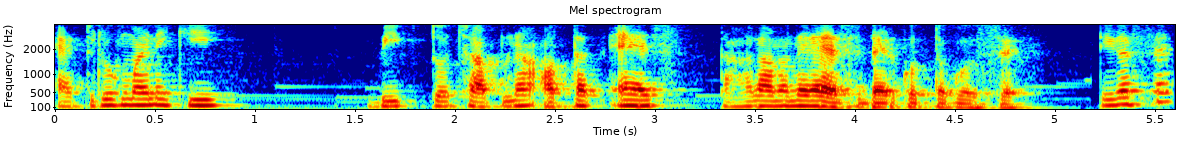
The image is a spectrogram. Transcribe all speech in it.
এতটুক মানে কি? বৃত্তচাপ না, অর্থাৎ এস তাহলে আমাদের এস বের করতে বলছে। ঠিক আছে?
